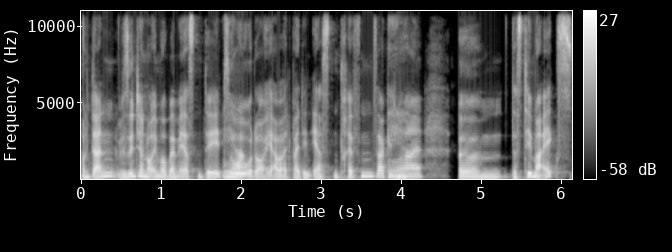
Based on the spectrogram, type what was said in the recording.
und dann, wir sind ja noch immer beim ersten Date so Ja. oder ja, bei- den ersten Treffen, sag ich Ja. mal. Ähm, das Thema Ex,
